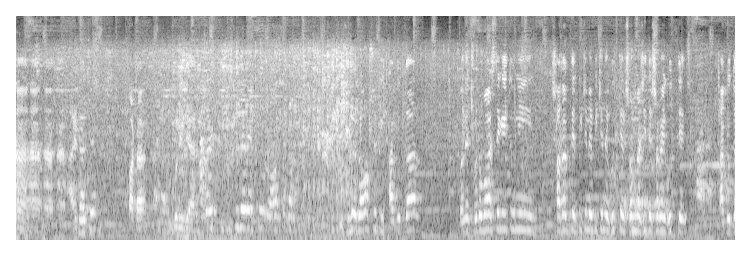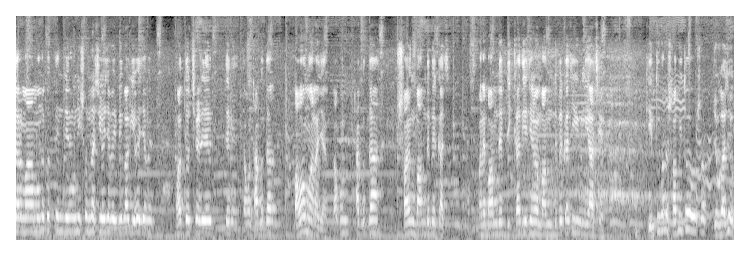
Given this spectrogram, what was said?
হ্যাঁ হ্যাঁ হ্যাঁ হ্যাঁ। আর এটা পাঠা বলি। রহস্য কি? ঠাকুরদার? মানে ছোট বয়স থেকেই তো উনি সাধকদের পিছনে পিছনে ঘুরতেন সন্ন্যাসীদের সঙ্গে ঘুরতেন। ঠাকুরদার মা মনে করতেন যে উনি সন্ন্যাসী হয়ে যাবে বিভাগী হয়ে যাবেন ভদ্র ছেড়ে দেবে। তখন ঠাকুরদার বাবাও মারা যান। তখন ঠাকুরদা স্বয়ং বামদেবের কাছে মানে বামদেব দীক্ষা দিয়েছেন এবং বামদেবের কাছেই উনি আছেন। কিন্তু মানে সবই তো সব যোগাযোগ।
